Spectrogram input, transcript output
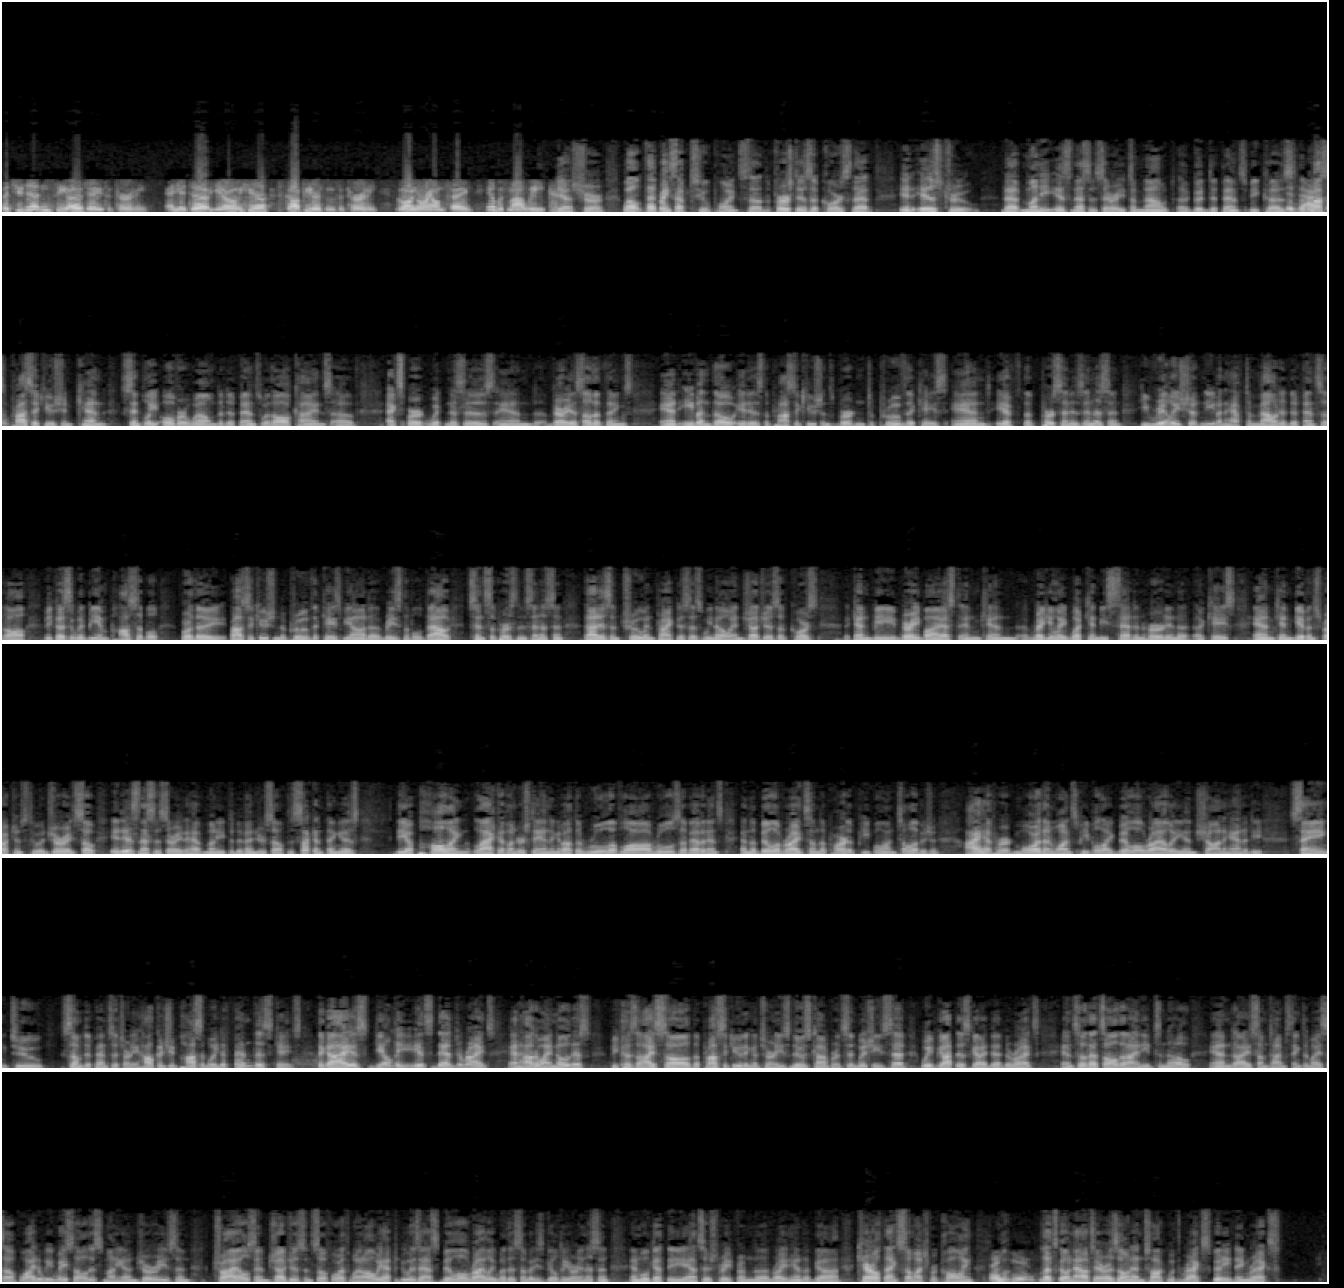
But you didn't see OJ's attorney, and you do, you don't hear Scott Peterson's attorney going around saying, it was my week. Yeah, sure. Well, that brings up two points. Uh, the first is, of course, that it is true that money is necessary to mount a good defense because the pros- prosecution can simply overwhelm the defense with all kinds of expert witnesses and various other things. And even though it is the prosecution's burden to prove the case, and if the person is innocent, he really shouldn't even have to mount a defense at all because it would be impossible for the prosecution to prove the case beyond a reasonable doubt since the person is innocent. That isn't true in practice, as we know, and judges, of course, can be very biased and can regulate what can be said and heard in a, a case and can give instructions to a jury. So it is necessary to have money to defend yourself. The second thing is the appalling lack of understanding about the rule of law, rules of evidence, and the Bill of Rights on the part of people on television. I have heard more than once people like Bill O'Reilly and Sean Hannity saying to some defense attorney, how could you possibly defend this case? The guy is guilty. It's dead to rights. And how do I know this? Because I saw the prosecuting attorney's news conference in which he said, we've got this guy dead to rights. And so that's all that I need to know. And I sometimes think to myself, why do we waste all this money on juries and trials and judges and so forth when all we have to do is ask Bill O'Reilly whether somebody's guilty or innocent and we'll get the answer straight from the right hand of God. Carol, thanks so much for calling. Thank you. Let's go now to Arizona and talk with Rex. Good evening, Rex.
